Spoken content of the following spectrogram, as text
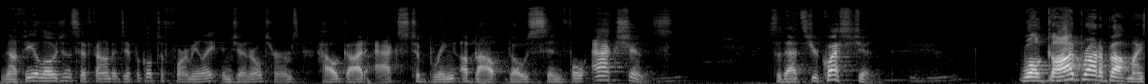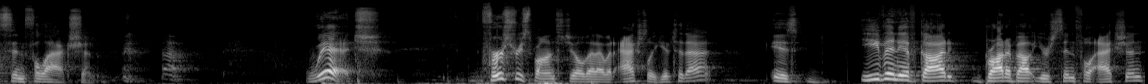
Now, theologians have found it difficult to formulate in general terms how God acts to bring about those sinful actions. So that's your question. Well, God brought about my sinful action. Which, first response, Jill, that I would actually give to that is even if God brought about your sinful action,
